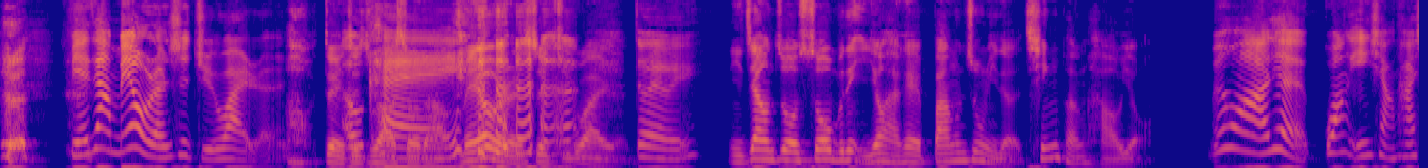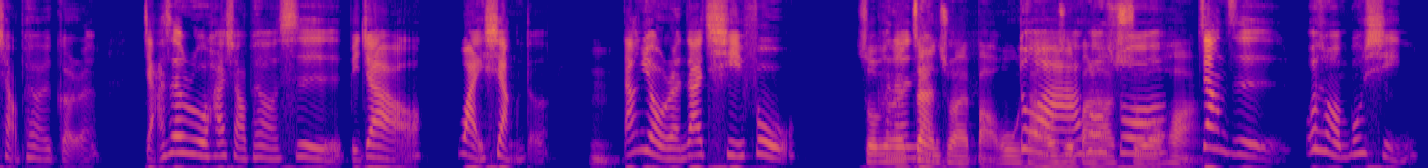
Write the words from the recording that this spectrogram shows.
对，别这样，没有人是局外人。哦，对，这句话说的好没有人是局外人。对，你这样做，说不定以后还可以帮助你的亲朋好友。没有啊，而且光影响他小朋友一个人。假设如果他小朋友是比较外向的，嗯当有人在欺负，说不定会站出来保护他，对啊，或是帮他说话这。样子为什么不行？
